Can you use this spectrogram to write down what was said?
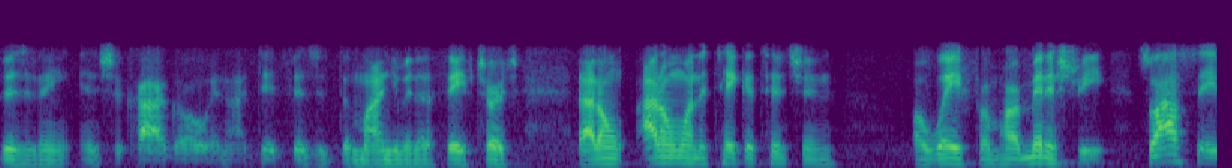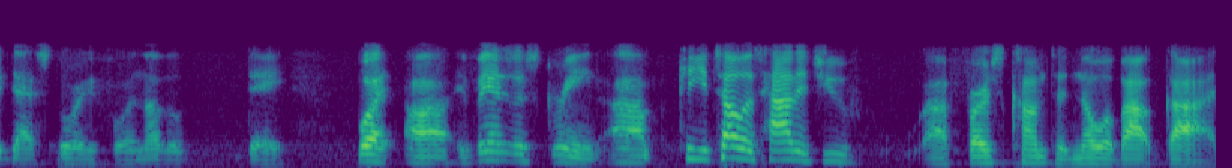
visiting in Chicago, and I did visit the Monument of Faith Church. I don't I don't want to take attention away from her ministry, so I'll save that story for another day. But uh, Evangelist Green, um, can you tell us how did you uh, first come to know about God?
